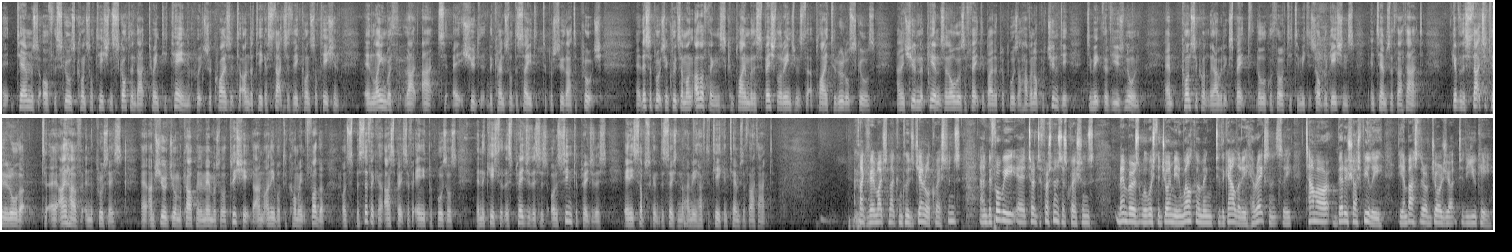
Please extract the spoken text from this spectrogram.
uh, terms of the Schools Consultation Scotland Act 2010, which requires it to undertake a statutory consultation in line with that Act uh, should the Council decide to pursue that approach. Uh, this approach includes, among other things, complying with the special arrangements that apply to rural schools and ensuring that parents and all those affected by the proposal have an opportunity to make their views known. Um, consequently, I would expect the local authority to meet its obligations in terms of that act. Given the statutory role that uh, I have in the process, uh, I'm sure Joe McAlpin and members will appreciate that I'm unable to comment further on specific aspects of any proposals in the case that this prejudices or is seen to prejudice any subsequent decision that I may have to take in terms of that act. Thank you very much, and that concludes general questions. And before we uh, turn to First Minister's questions, members will wish to join me in welcoming to the gallery Her Excellency Tamar Berishashvili, the Ambassador of Georgia to the UK.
